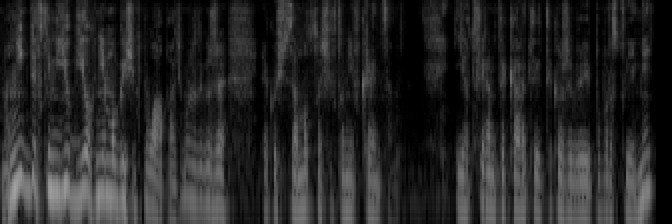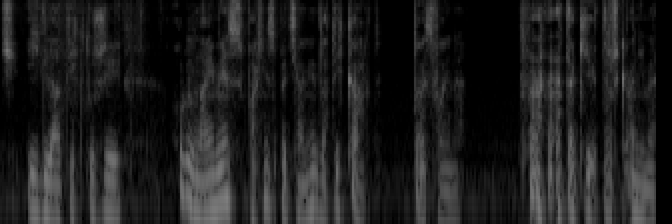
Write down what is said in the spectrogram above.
No nigdy w tym Yu-Gi-Oh! nie mogę się połapać, może dlatego, że jakoś za mocno się w to nie wkręcam. I otwieram te karty tylko, żeby po prostu je mieć i dla tych, którzy oglądają je właśnie specjalnie dla tych kart. To jest fajne. Takie troszkę anime.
